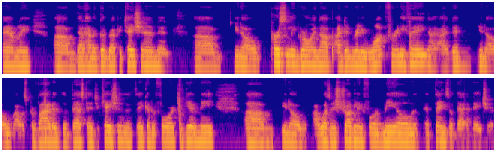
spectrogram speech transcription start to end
family um, that had a good reputation and um, you know, personally growing up, I didn't really want for anything. I, I, didn't, you know, I was provided the best education that they could afford to give me. Um, you know, I wasn't struggling for a meal and, and, things of that nature.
